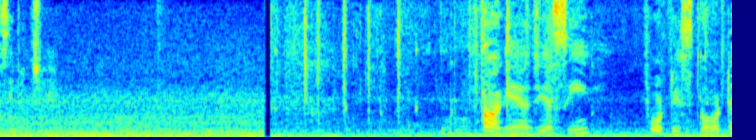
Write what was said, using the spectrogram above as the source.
ਸੀ ਪਿੱਛੇ। ਆ ਗਏ ਆ ਜੀ ਅਸੀਂ ਫੋਰਟੀ ਸਕਾਟ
